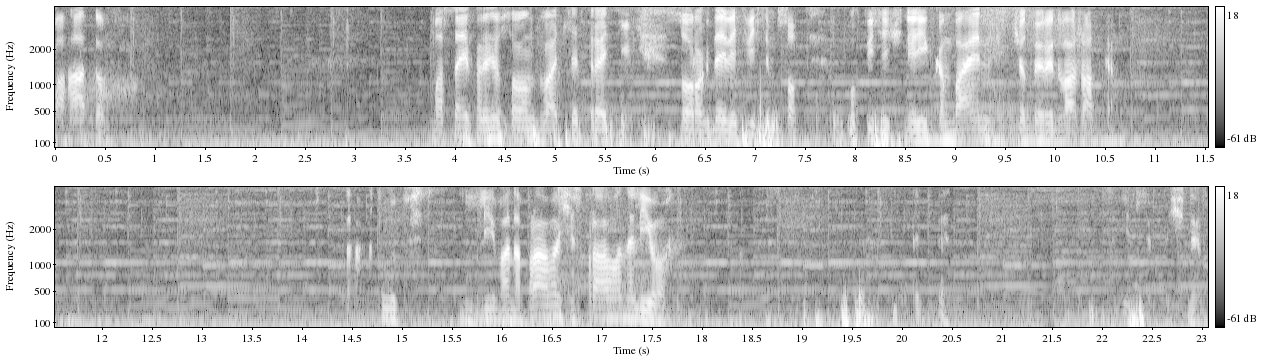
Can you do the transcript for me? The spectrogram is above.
багато. Масей Фергюсон 23, 49 800. 2000 рік комбайн 4-2 жатка. Так, тут зліва направо чи справа наліво. Звідси почнемо.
